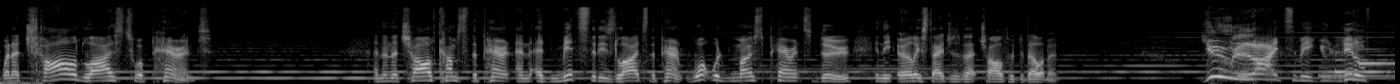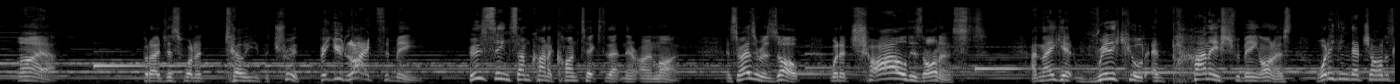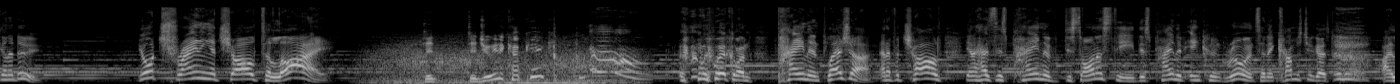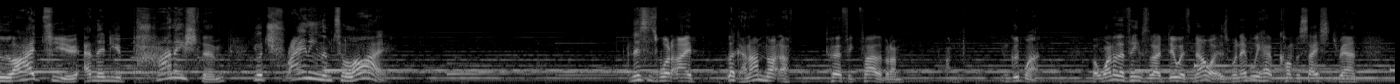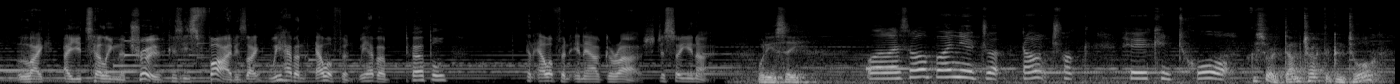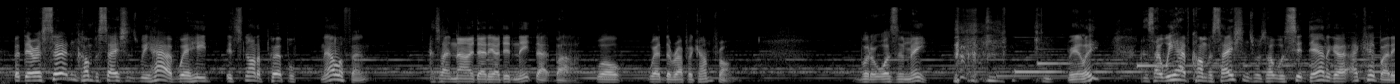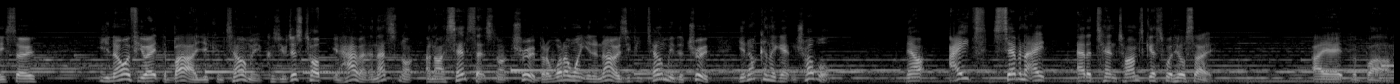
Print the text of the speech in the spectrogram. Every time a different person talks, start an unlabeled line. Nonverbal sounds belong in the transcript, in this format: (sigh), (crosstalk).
when a child lies to a parent, and then the child comes to the parent and admits that he's lied to the parent, what would most parents do in the early stages of that childhood development? You lied to me, you little liar. But I just want to tell you the truth. But you lied to me. Who's seen some kind of context of that in their own life? And so as a result, when a child is honest and they get ridiculed and punished for being honest, what do you think that child is going to do? You're training a child to lie.
Did Did you eat a cupcake?
No. (laughs)
we work on pain and pleasure. And if a child, you know, has this pain of dishonesty, this pain of incongruence, and it comes to you and goes, (gasps) I lied to you, and then you punish them, you're training them to lie. And this is what I look, and I'm not a perfect father, but I'm, I'm a good one. But one of the things that I do with Noah is whenever we have conversations around, like, are you telling the truth? Because he's five. He's like, we have an elephant. We have a purple an elephant in our garage, just so you know.
What do you see?
Well, I saw a brand new dr- dump truck who can talk.
You saw a dump truck that can talk?
But there are certain conversations we have where he, it's not a purple elephant. It's like, no, Daddy, I didn't eat that bar. Well, where'd the wrapper come from? But it wasn't me. (laughs) really? And so we have conversations where it's like, we'll sit down and go, okay, buddy, so you know if you ate the bar, you can tell me because you've just told me you haven't, and that's not, and I sense that's not true. But what I want you to know is if you tell me the truth, you're not going to get in trouble. Now, eight, seven, eight out of ten times, guess what he'll say? I ate the bar.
